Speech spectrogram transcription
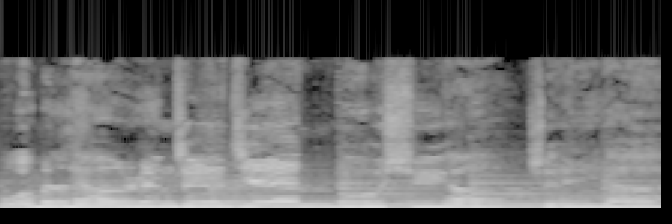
我们两人之间不需要这样。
